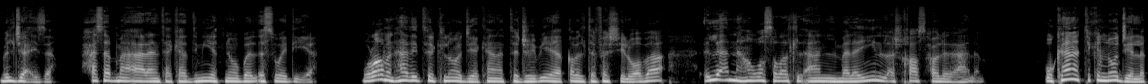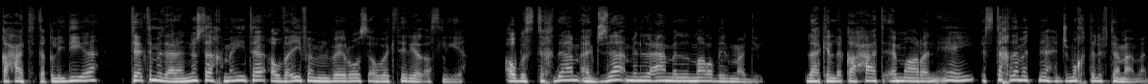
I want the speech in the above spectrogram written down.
بالجائزة حسب ما أعلنت أكاديمية نوبل السويدية. ورغم أن هذه التكنولوجيا كانت تجريبية قبل تفشي الوباء إلا أنها وصلت الآن لملايين الأشخاص حول العالم. وكانت تكنولوجيا اللقاحات التقليدية تعتمد على نسخ ميتة أو ضعيفة من الفيروس أو البكتيريا الأصلية. أو باستخدام أجزاء من العامل المرضي المعدي. لكن لقاحات mRNA استخدمت نهج مختلف تماما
